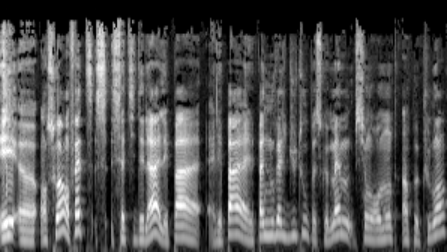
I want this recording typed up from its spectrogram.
Et euh, en soi, en fait, cette idée-là, elle est pas, elle est pas, elle est pas nouvelle du tout parce que même si on remonte un peu plus loin,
